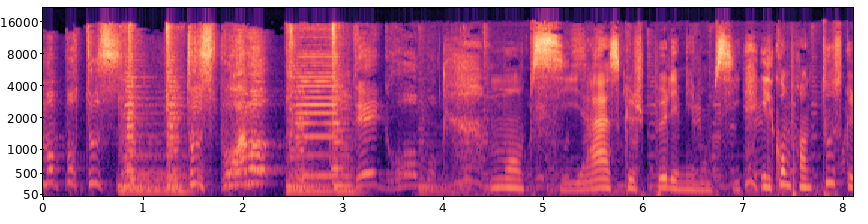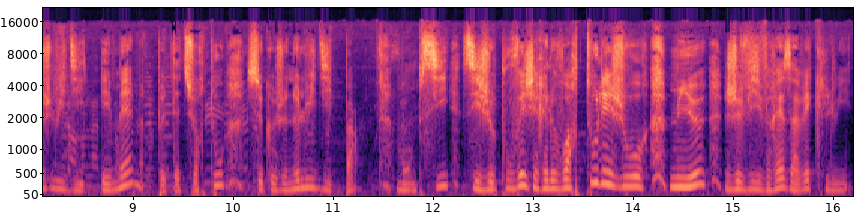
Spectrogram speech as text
mot pour tous, tous pour un mot. Des gros mots. Mon psy, ah, ce que je peux l'aimer, mon psy. Il comprend tout ce que je lui dis, et même, peut-être surtout, ce que je ne lui dis pas. Mon psy, si je pouvais, j'irais le voir tous les jours. Mieux, je vivrais avec lui.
